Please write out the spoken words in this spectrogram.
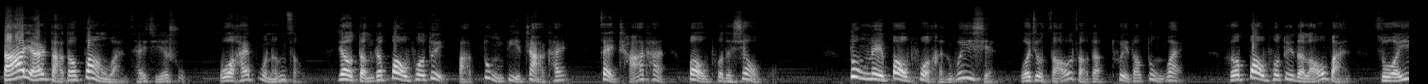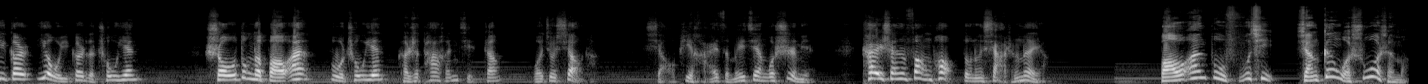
打眼儿打到傍晚才结束，我还不能走。要等着爆破队把洞壁炸开，再查看爆破的效果。洞内爆破很危险，我就早早的退到洞外，和爆破队的老板左一根右一根的抽烟。守洞的保安不抽烟，可是他很紧张，我就笑他：小屁孩子没见过世面，开山放炮都能吓成那样。保安不服气，想跟我说什么，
